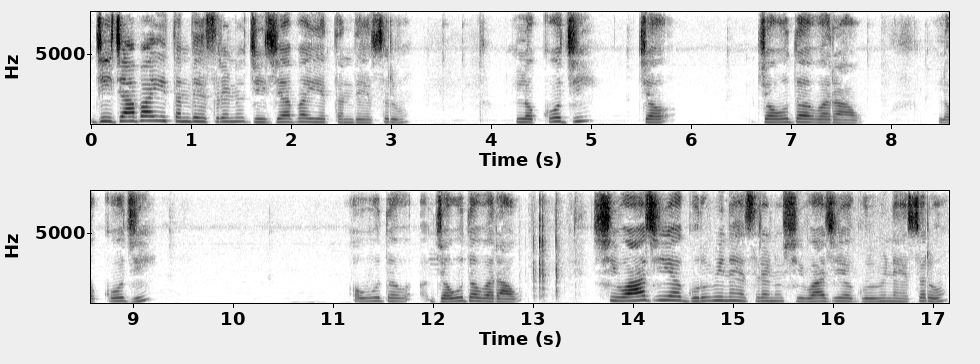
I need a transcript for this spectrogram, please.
ಜೀಜಾಬಾಯಿ ತಂದೆ ಹೆಸರೇನು? ಜೀಜಾಬಾಯಿಯ ತಂದೆ ಹೆಸರು ಲೊಕೋಜಿ ಚೌ, ಚೌದವರಾವ್. ಲೊಕೋಜಿ ಔದವ, ಜೌದವರಾವ್. ಶಿವಾಜಿಯ ಗುರುವಿನ ಹೆಸರೇನು? ಶಿವಾಜಿಯ ಗುರುವಿನ ಹೆಸರು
